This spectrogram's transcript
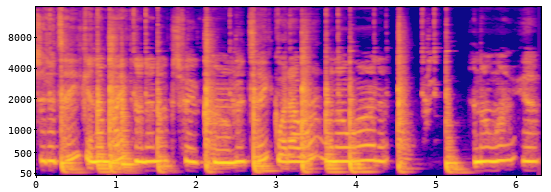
Should have taken a break, not an Oxford comma. Take what I want when I want it. And I want you.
